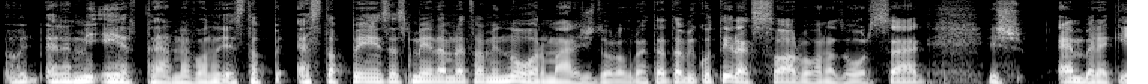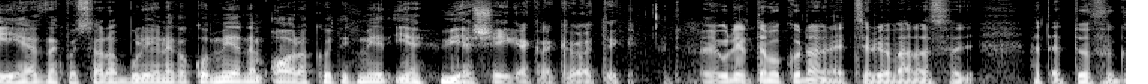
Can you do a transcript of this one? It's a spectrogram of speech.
hogy erre mi értelme van, hogy ezt a, ezt a pénzt, ezt miért nem lett valami normális dologra. Tehát amikor tényleg szarva van az ország, és emberek éheznek, vagy szarabbul élnek, akkor miért nem arra költik, miért ilyen hülyeségekre költik? Ha jól értem, akkor nagyon egyszerű a válasz, hogy hát ettől függ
